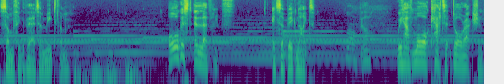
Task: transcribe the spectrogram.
something there to meet them. August 11th. It's a big night. Oh, God. We have more cat at door action.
